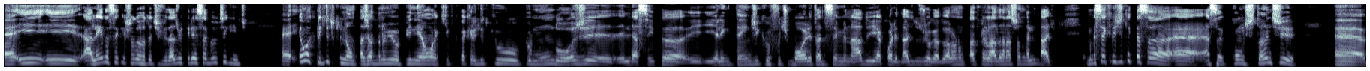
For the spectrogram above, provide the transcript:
É, e, e, além dessa questão da rotatividade, eu queria saber o seguinte: é, eu acredito que não, tá já dando minha opinião aqui, porque eu acredito que o, que o mundo hoje ele aceita e, e, ele entende que o futebol ele tá disseminado e a qualidade do jogador ela não tá atrelada à nacionalidade. Mas você acredita que essa, é, essa constante é,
